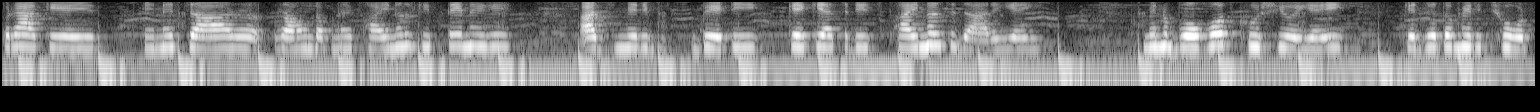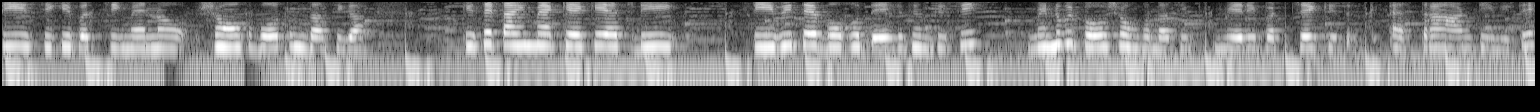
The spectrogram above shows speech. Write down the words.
ਭਰਾ ਕੇ ਇਹਨੇ ਚਾਰ ਰਾਉਂਡ ਆਪਣੇ ਫਾਈਨਲ ਕੀਤੇ ਨੇਗੇ। ਅੱਜ ਮੇਰੀ ਬੇਟੀ ਕੇਕੇਐਚਡੀ ਫਾਈਨਲ 'ਚ ਜਾ ਰਹੀ ਹੈ ਜੀ। ਮੈਨੂੰ ਬਹੁਤ ਖੁਸ਼ੀ ਹੋਈ ਹੈ ਜੀ ਕਿ ਜਦੋਂ ਮੇਰੀ ਛੋਟੀ ਸੀਗੀ ਬੱਚੀ, ਮੈਨੂੰ ਸ਼ੌਂਕ ਬਹੁਤ ਹੁੰਦਾ ਸੀਗਾ। ਕਿਸੇ ਟਾਈਮ ਮੈਂ ਕੇਕੇਐਚਡੀ ਟੀਵੀ ਤੇ ਬਹੁਤ ਦੇਖਦੀ ਹੁੰਦੀ ਸੀ। ਮੈਨੂੰ ਵੀ ਬਹੁਤ ਸ਼ੌਂਕ ਹੁੰਦਾ ਸੀ ਮੇਰੇ ਬੱਚੇ ਕਿ ਇਸ ਤਰ੍ਹਾਂ ਆਣ ਟੀਵੀ ਤੇ।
